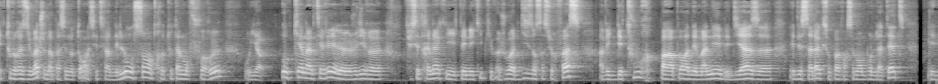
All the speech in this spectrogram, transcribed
Et tout le reste du match, on a passé notre temps à essayer de faire des longs centres totalement foireux, où il n'y a aucun intérêt. Euh, je veux dire, euh, tu sais très bien qu'il y a une équipe qui va jouer à 10 dans sa surface, avec des tours par rapport à des Mané, des Diaz euh, et des Salah qui sont pas forcément bons de la tête. Et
